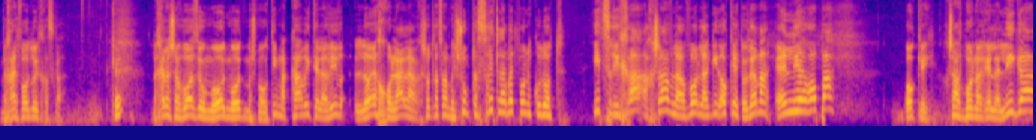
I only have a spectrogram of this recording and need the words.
וחיפה עוד לא התחזקה. כן. לכן השבוע הזה הוא מאוד מאוד משמעותי. מכבי תל אביב לא יכולה להרשות לעצמה בשום תסריט לאבד פה נקודות. היא צריכה עכשיו לעבוד, להגיד, אוקיי, אתה יודע מה, אין לי אירופה? אוקיי, עכשיו בוא נראה לליגה,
